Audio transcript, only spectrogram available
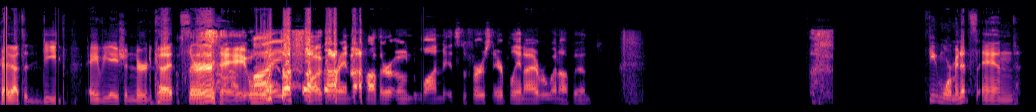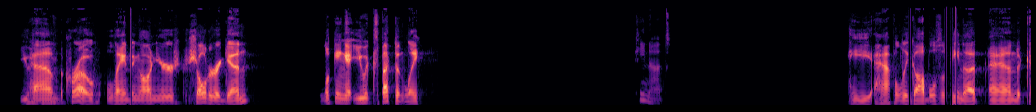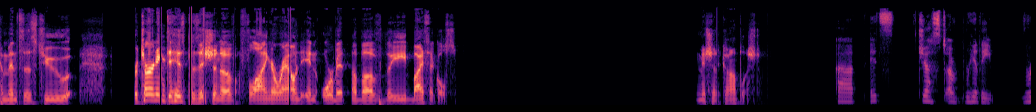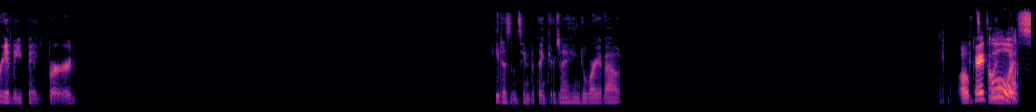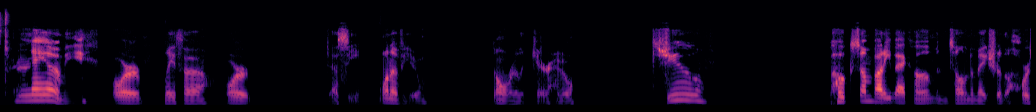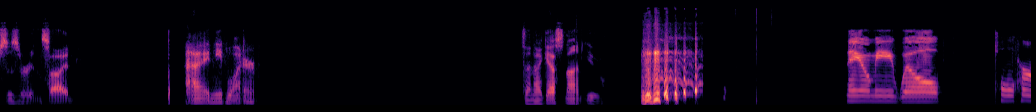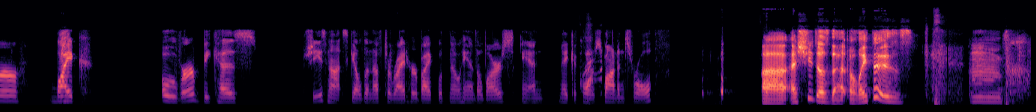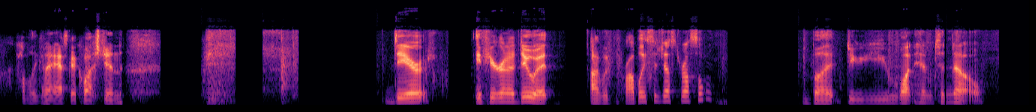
that's a deep aviation nerd cut, sir. Say, My what the fuck? grandfather owned one. It's the first airplane I ever went up in. A few more minutes, and you have a crow landing on your shoulder again, looking at you expectantly. Peanut. He happily gobbles a peanut and commences to returning to his position of flying around in orbit above the bicycles. Mission accomplished. Uh, it's just a really, really big bird. He doesn't seem to think there's anything to worry about. It's Okay, going cool. West. Naomi or Letha or Jesse, one of you, don't really care who. Could you poke somebody back home and tell them to make sure the horses are inside? I need water. Then I guess not you. Naomi will pull her bike over because she's not skilled enough to ride her bike with no handlebars and make a correspondence roll. Uh, as she does that, Olathe is mm, probably going to ask a question. Dear, if you're going to do it, I would probably suggest Russell. But do you want him to know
